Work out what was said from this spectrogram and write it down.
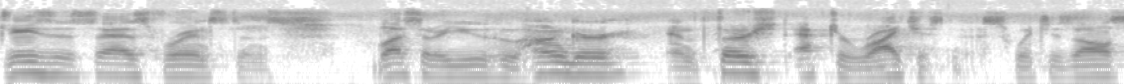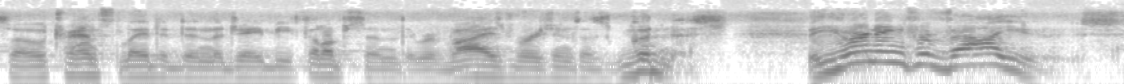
Jesus says, for instance, Blessed are you who hunger and thirst after righteousness, which is also translated in the J.B. Phillips and the revised versions, as goodness. The yearning for values,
